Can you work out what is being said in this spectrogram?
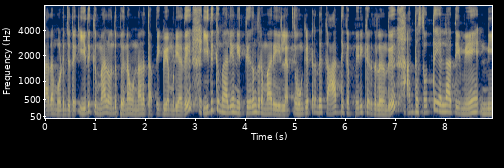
கதை முடிஞ்சது. இதுக்கு மேலே வந்து பார்த்தீங்கன்னா உன்னால் தப்பிக்கவே முடியாது. இதுக்கு மேலேயும் நீ திருந்துற மாதிரி இல்லை. உங்ககிட்ட இருந்து கார்த்திகை பிரிக்கிறதுலேருந்து அந்த சொத்து எல்லாத்தையுமே நீ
